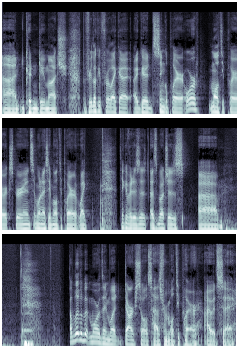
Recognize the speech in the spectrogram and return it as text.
Uh, you couldn't do much. But if you're looking for like a, a good single player or multiplayer experience, and when I say multiplayer, like think of it as as much as um, a little bit more than what Dark Souls has for multiplayer, I would say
